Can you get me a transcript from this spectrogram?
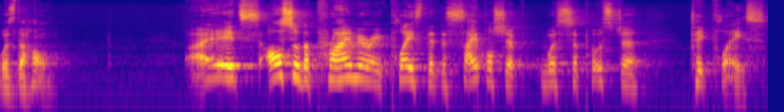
was the home? It's also the primary place that discipleship was supposed to take place.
